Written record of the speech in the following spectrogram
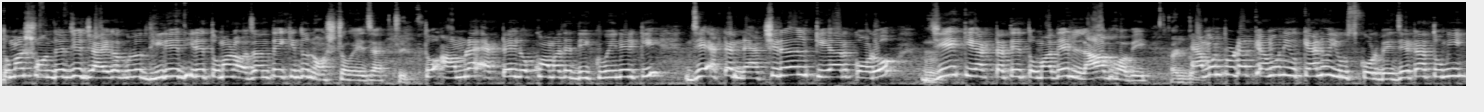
তোমার সৌন্দর্যের জায়গাগুলো ধীরে ধীরে তোমার অজান্তেই কিন্তু নষ্ট হয়ে যায়। তো আমরা একটাই লক্ষ্য আমাদের দি কুইনের কি? যে একটা ন্যাচারাল কেয়ার করো। যে কেয়ারটাতে তোমাদের লাভ হবে। এমন প্রোডাক্ট কেমন ইউ- কেন ইউজ করবে? যেটা তুমি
